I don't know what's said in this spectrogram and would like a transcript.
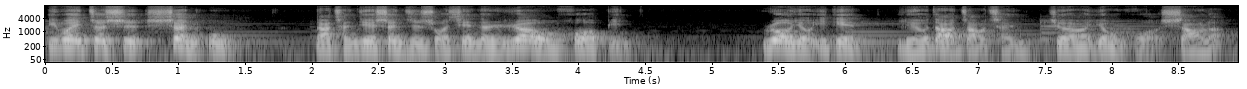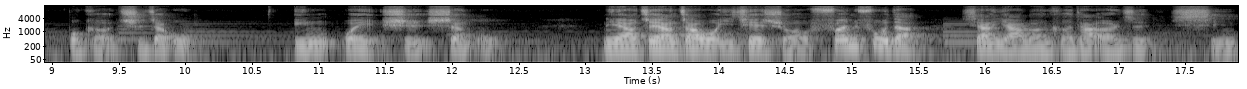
因为这是圣物。那承接圣职所献的肉或饼，若有一点留到早晨，就要用火烧了，不可吃这物，因为是圣物。你要这样照我一切所吩咐的，向亚伦和他儿子行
